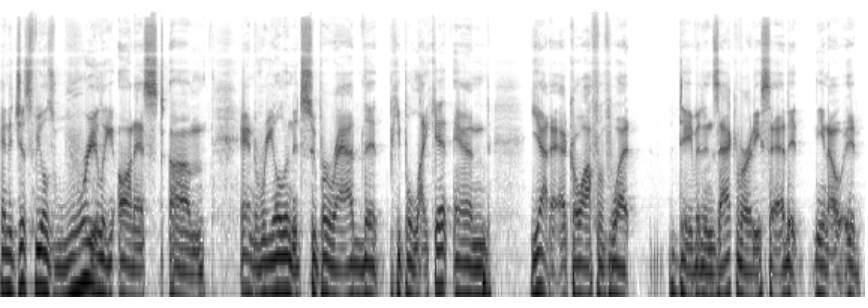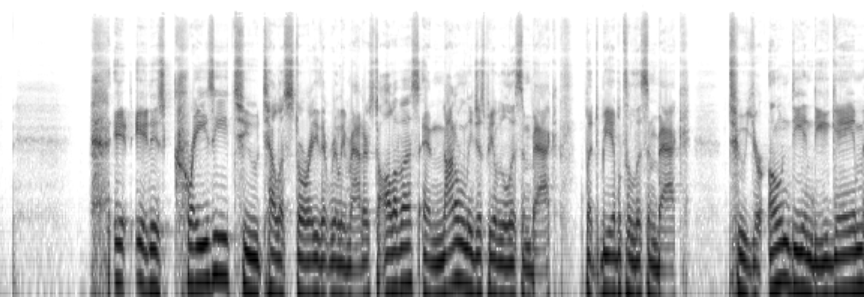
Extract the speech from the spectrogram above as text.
And it just feels really honest um, and real and it's super rad that people like it. And yeah to echo off of what David and Zach have already said it you know it it it is crazy to tell a story that really matters to all of us and not only just be able to listen back but to be able to listen back to your own D&D game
